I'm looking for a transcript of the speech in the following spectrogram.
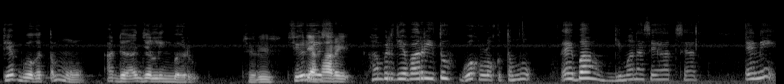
Tiap gua ketemu ada aja link baru. Serius. Serius. Tiap hari. Hampir tiap hari tuh gua kalau ketemu, eh bang gimana sehat sehat. Eh ini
